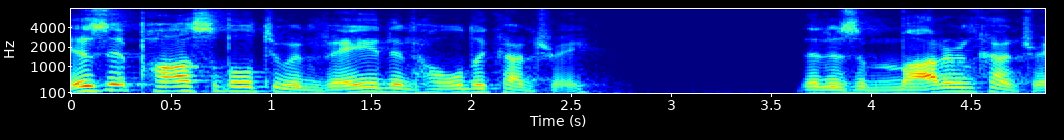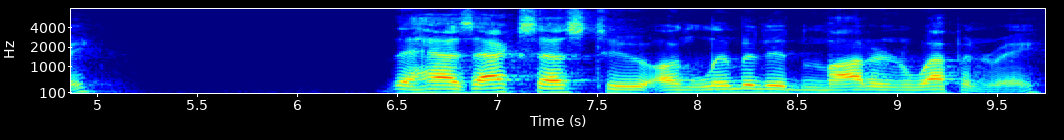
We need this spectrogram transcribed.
is it possible to invade and hold a country that is a modern country that has access to unlimited modern weaponry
